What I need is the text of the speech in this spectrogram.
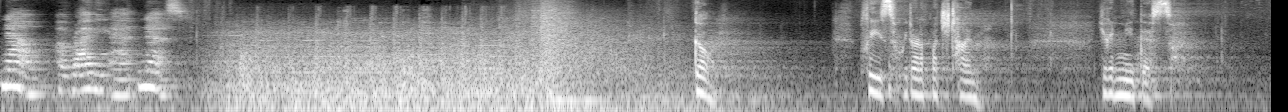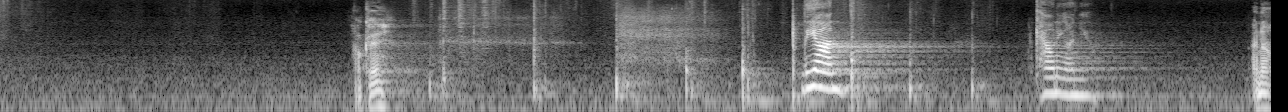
Now arriving at Nest. Go. Please, we don't have much time. You're gonna need this. Okay. Leon. I'm counting on you. I know.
